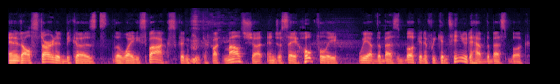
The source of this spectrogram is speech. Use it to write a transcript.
And it all started because the Whitey Spocks couldn't keep their fucking mouths shut and just say, hopefully, we have the best book. And if we continue to have the best book,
